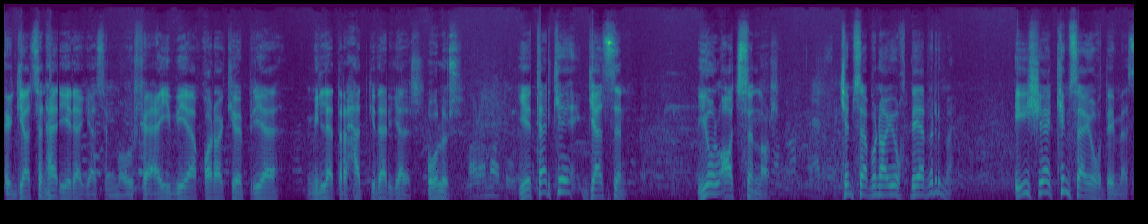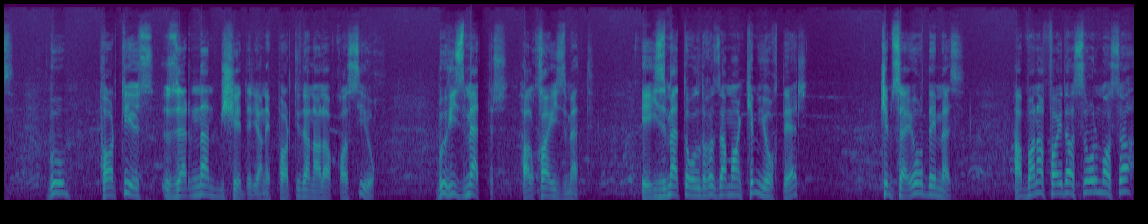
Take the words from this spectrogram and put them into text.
E, gelsin her yere gelsin. Urfa, Eyüpiye, Karaköprü'ye millet rahat gider gelir. Olur. Yeter ki gelsin. Yol açsınlar. Kimse buna yok diyebilir mi? İyi şeye kimse yok demez. Bu parti üz- üzerinden bir şeydir. Yani partiden alakası yok. Bu hizmettir. Halka hizmet. E, hizmet olduğu zaman kim yok der? Kimse yok demez. Ha bana faydası olmasa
